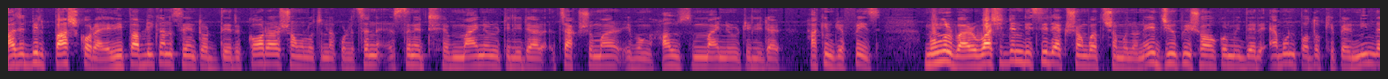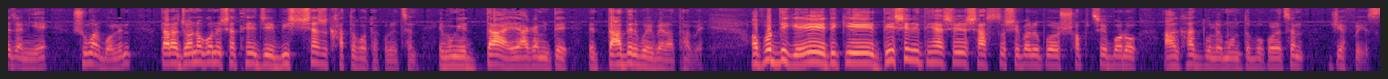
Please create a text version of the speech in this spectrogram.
Budget বিল পাশ করায় Republican সেনেটরদের করার সমালোচনা করেছেন senate minority leader Chuck Schumer এবং house minority leader Hakeem Jeffries. মঙ্গলবার ওয়াশিংটন ডিসির এক সংবাদ সম্মেলনে জিওপি সহকর্মীদের এমন পদক্ষেপের নিন্দা জানিয়ে সুমার বলেন, তারা জনগণের সাথে যে বিশ্বাসঘাতকতা করেছেন এবং এর দায় আগামীতে তাদের বয়ে বেড়াতে হবে। অপরদিকে এটিকে দেশের ইতিহাসে স্বাস্থ্যসেবার উপর সবচেয়ে বড় আঘাত বলে মন্তব্য করেছেন জেফ্রিস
